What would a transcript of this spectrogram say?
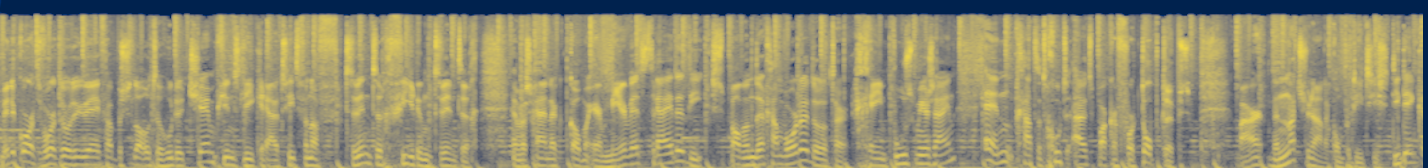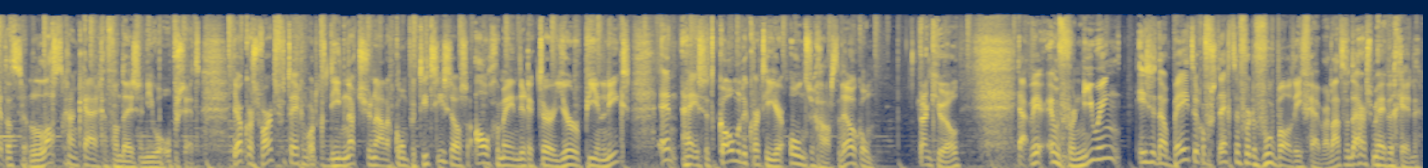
Binnenkort wordt door de UEFA besloten hoe de Champions League eruit ziet vanaf 2024. En waarschijnlijk komen er meer wedstrijden die spannender gaan worden... doordat er geen pools meer zijn. En gaat het goed uitpakken voor topclubs. Maar de nationale competities die denken dat ze last gaan krijgen van deze nieuwe opzet. Jacco Zwart vertegenwoordigt die nationale competities... als algemeen directeur European Leagues. En hij is het komende kwartier onze gast. Welkom. Dankjewel. Ja, weer een vernieuwing. Is het nou beter of slechter voor de voetballiefhebber? Laten we daar eens mee beginnen.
